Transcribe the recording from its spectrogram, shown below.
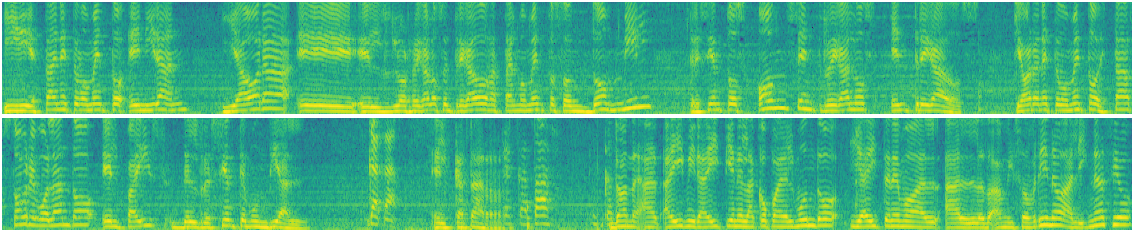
y está en este momento en Irán, y ahora eh, el- los regalos entregados hasta el momento son 2.311 regalos entregados, que ahora en este momento está sobrevolando el país del reciente mundial, Qatar. El Qatar. Qatar. Donde- a- ahí, mira, ahí tiene la Copa del Mundo y ahí tenemos al, al- a mi sobrino, al Ignacio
